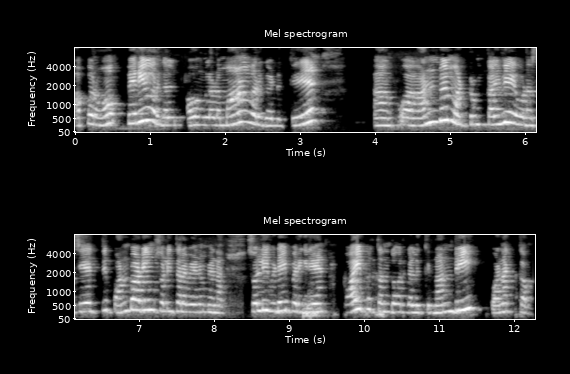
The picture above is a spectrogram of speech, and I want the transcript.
அப்புறம் பெரியவர்கள் அவங்களோட மாணவர்களுக்கு அன்பு மற்றும் கல்வியோட சேர்த்து பண்பாடையும் சொல்லித்தர வேண்டும் என சொல்லி விடைபெறுகிறேன். வாய்ப்பு தந்தவர்களுக்கு நன்றி வணக்கம்.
